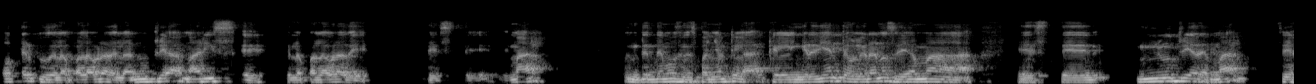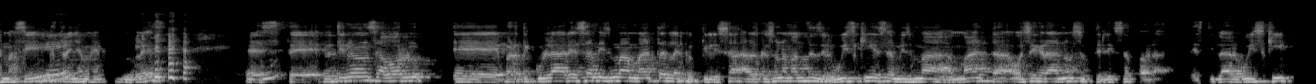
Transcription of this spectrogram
Otter pues de la palabra de la nutria, Maris eh, de la palabra de, este, de mar, entendemos en español que, la, que el ingrediente o el grano se llama este, nutria de mar, se llama así, extrañamente en inglés. Este, pero tiene un sabor eh, particular. Esa misma malta es la que utiliza, a los que son amantes del whisky, esa misma malta o ese grano se utiliza para destilar whisky,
